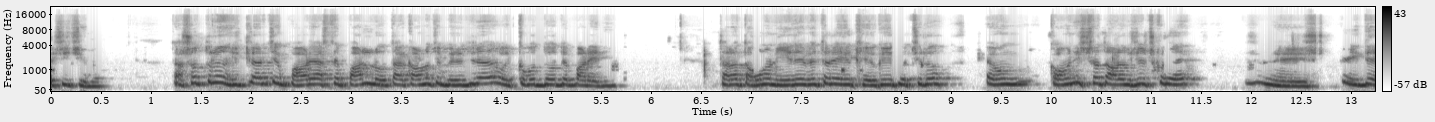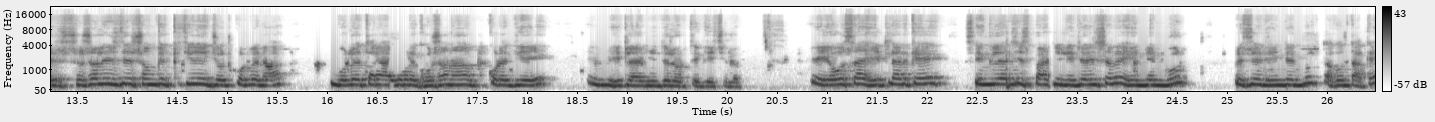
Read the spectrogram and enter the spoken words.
বেশি ছিল। তা সত্ত্বেও হিটলার যে পাওয়ারে আসতে পারল, তার কারণ হচ্ছে বিরোধীরা ঐক্যবদ্ধ হতে পারেনি। তারা তখনও নিজেদের ভেতরে খেয়ে খেয়ে করছিল এবং কমিউনিস্টরা তো আরও বিশেষ করে এইদের, সোশ্যালিস্টদের সঙ্গে কিছুই জোট করবে না। বলে তারা একেবারে ঘোষণা করে দিয়ে হিটলারের বিরুদ্ধে লড়তে গিয়েছিল। এই অবস্থায় হিটলারকে সিঙ্গলারিস্ট পার্টি লিডার হিসেবে হিন্ডেনবুর্গ প্রেসিডেন্ট হিন্ডেনবুর্গ তখন তাকে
